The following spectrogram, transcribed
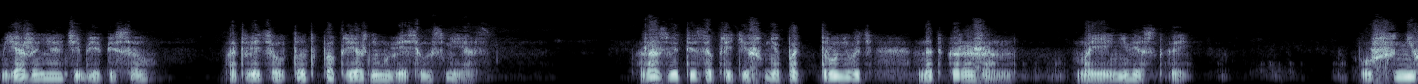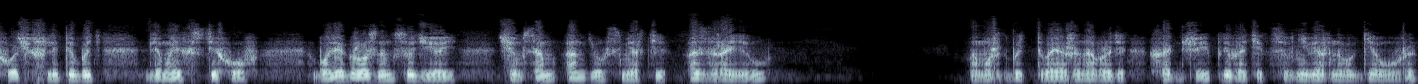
я же не о тебе писал», — ответил тот, по-прежнему весело смеясь. Разве ты запретишь мне подтрунивать над Каражан, моей невесткой? Уж не хочешь ли ты быть для моих стихов более грозным судьей, чем сам ангел смерти Азраил? А может быть, твоя жена вроде Хаджи превратится в неверного Геура,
